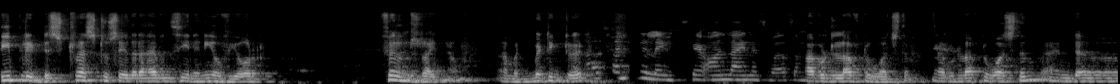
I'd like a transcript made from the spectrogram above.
deeply distressed to say that I haven't seen any of your films right now. I'm admitting to it. I'll send you the links. They're online as well. I would love to watch them. I would love to watch them, and uh,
